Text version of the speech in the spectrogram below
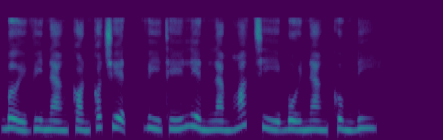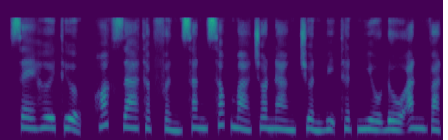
bởi vì nàng còn có chuyện, vì thế liền làm hoắc trì bồi nàng cùng đi. Xe hơi thượng, hoắc ra thập phần săn sóc mà cho nàng chuẩn bị thật nhiều đồ ăn vặt.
